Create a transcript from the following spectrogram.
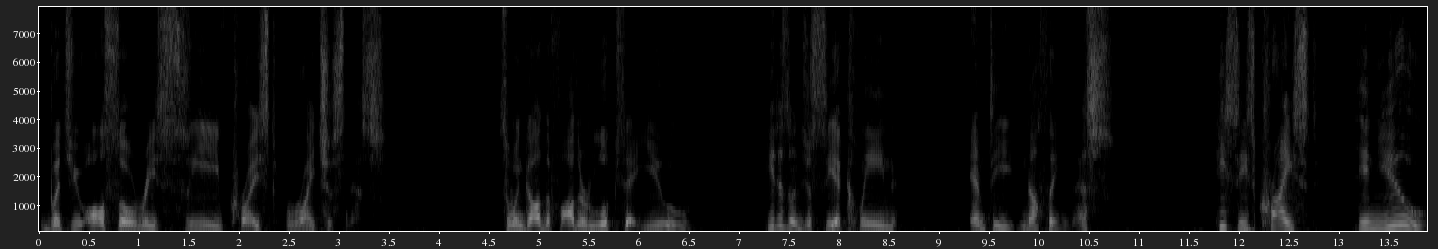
But you also receive Christ's righteousness. So when God the Father looks at you, He doesn't just see a clean, empty nothingness. He sees Christ in you.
